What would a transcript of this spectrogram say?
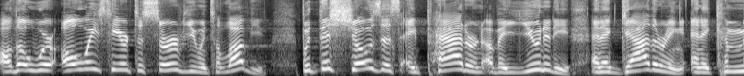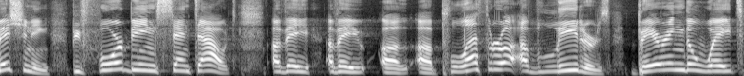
although we're always here to serve you and to love you. But this shows us a pattern of a unity and a gathering and a commissioning before being sent out of a, of a, a, a plethora of leaders bearing the weight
